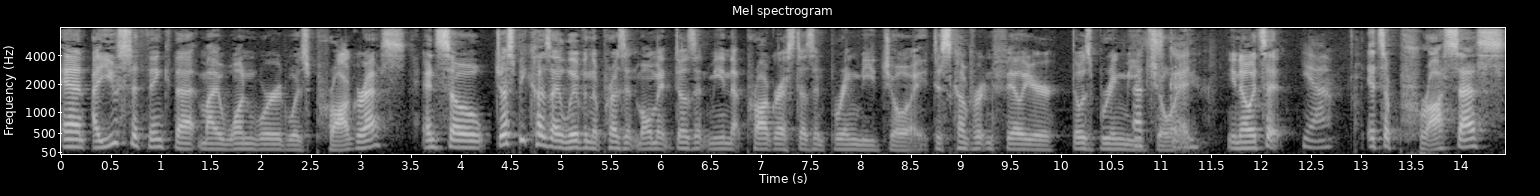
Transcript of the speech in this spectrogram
And I used to think that my one word was progress. And so just because I live in the present moment doesn't mean that progress doesn't bring me joy. Discomfort and failure, those bring me That's joy. good. You know, it's it. Yeah. It's a process.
